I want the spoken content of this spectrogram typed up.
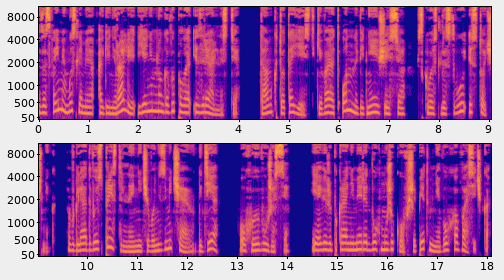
За своими мыслями о генерале я немного выпала из реальности. Там кто-то есть, кивает он на виднеющийся сквозь листву источник. Вглядываюсь пристально и ничего не замечаю. Где? Охую в ужасе. Я вижу по крайней мере двух мужиков, шипит мне в ухо Васечка,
